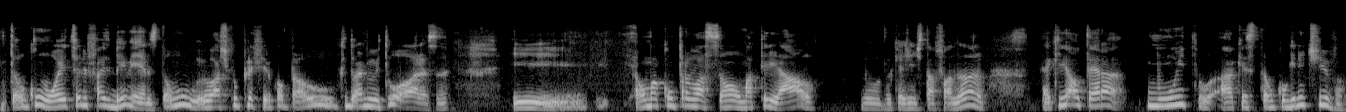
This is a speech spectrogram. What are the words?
Então, com oito ele faz bem menos. Então, eu acho que eu prefiro comprar o que dorme oito horas, né? E é uma comprovação material do, do que a gente está falando, é que altera muito a questão cognitiva.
